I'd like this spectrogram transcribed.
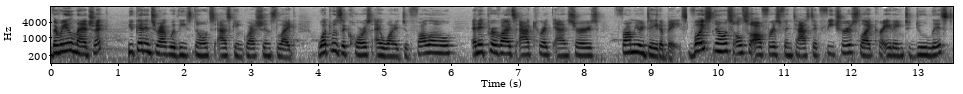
The real magic, you can interact with these notes asking questions like, What was the course I wanted to follow? And it provides accurate answers from your database. Voice Notes also offers fantastic features like creating to do lists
